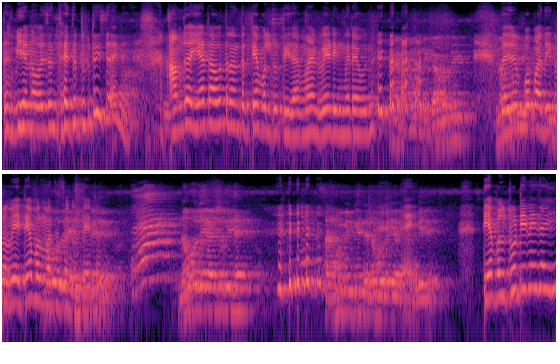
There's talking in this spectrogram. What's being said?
તો બેનો વજન થાય તો તૂટી જાય ને. આમ જો હેઠા ઉતરે ને તો ટેબલ તૂટી જાય. માઇન્ડ વેડિંગમાં રહેવું ને. તો પપ્પા દીકરો બે ટેબલમાંથી ચડીને બેઠા. નવો લઈ આવશો કીધે તાર મમ્મી કીધે નવો લઈ આવશો કીધે ટેબલ તૂટી નહીં જાય?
